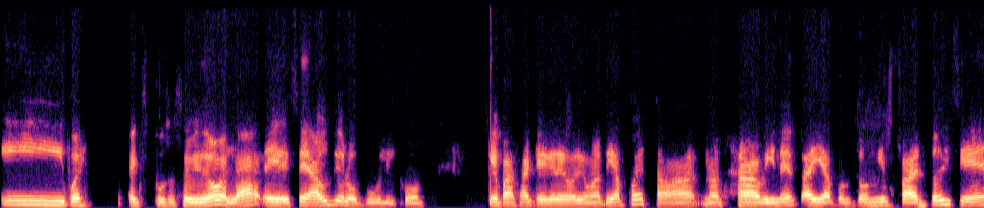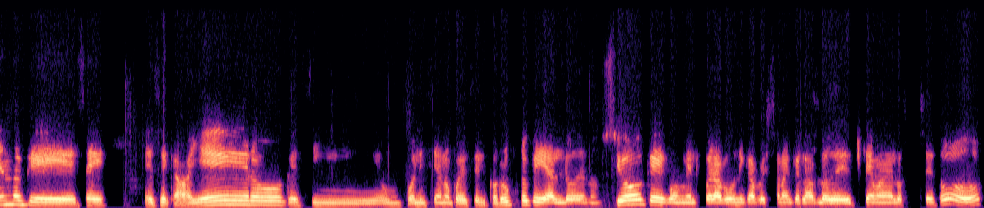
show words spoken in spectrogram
y pues expuso ese video, ¿verdad? Ese audio lo publicó. ¿Qué pasa? Que Gregorio Matías pues estaba not having it, ahí apuntó un infarto diciendo que ese ese caballero, que si un policía no puede ser corrupto, que ya lo denunció, que con él fue la única persona que le habló del tema de los de todo,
